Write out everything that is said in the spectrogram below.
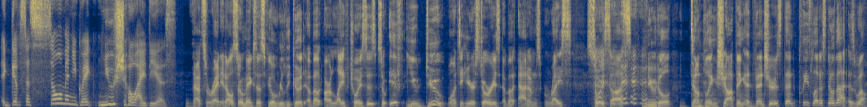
It gives us so many great new show ideas. That's right. It also makes us feel really good about our life choices. So if you do want to hear stories about Adam's rice, soy sauce, noodle, dumpling shopping adventures, then please let us know that as well.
